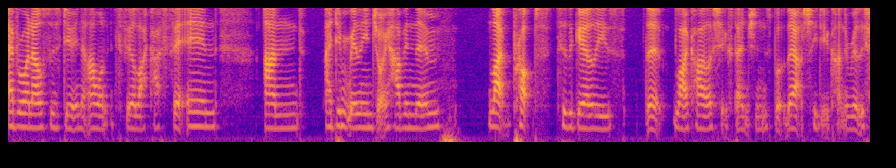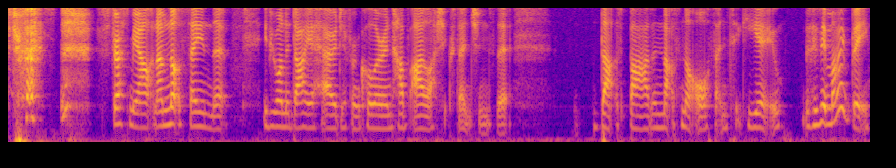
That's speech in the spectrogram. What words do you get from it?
everyone else was doing it. I wanted to feel like I fit in and I didn't really enjoy having them. Like props to the girlies that like eyelash extensions, but they actually do kind of really stress stress me out. And I'm not saying that if you want to dye your hair a different color and have eyelash extensions that that's bad and that's not authentic you because it might be.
